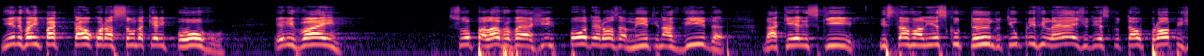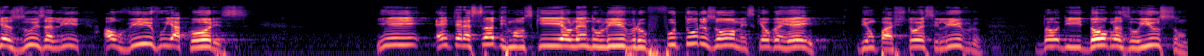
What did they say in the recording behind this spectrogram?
E ele vai impactar o coração daquele povo. Ele vai, sua palavra vai agir poderosamente na vida daqueles que estavam ali escutando, tinham o privilégio de escutar o próprio Jesus ali, ao vivo e a cores. E é interessante, irmãos, que eu lendo um livro, Futuros Homens, que eu ganhei de um pastor, esse livro, de Douglas Wilson,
